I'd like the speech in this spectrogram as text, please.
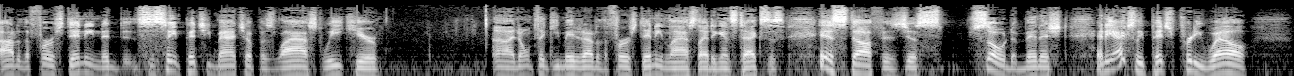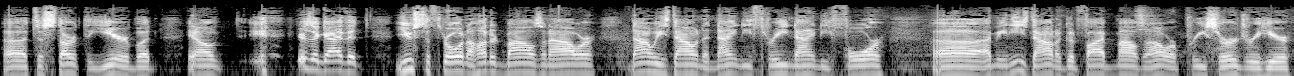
out of the first inning. It's the same pitching matchup as last week here. Uh, I don't think he made it out of the first inning last night against Texas. His stuff is just so diminished, and he actually pitched pretty well uh, to start the year. But you know, here's a guy that used to throw in 100 miles an hour. Now he's down to 93, 94. Uh, I mean, he's down a good five miles an hour pre-surgery here.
